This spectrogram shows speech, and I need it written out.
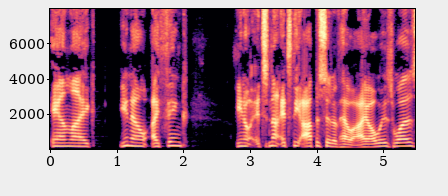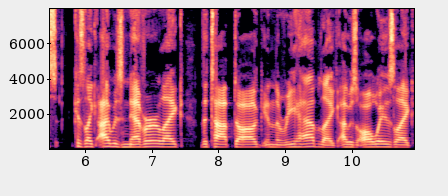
and like, you know, I think you know, it's not it's the opposite of how I always was cuz like I was never like the top dog in the rehab. Like I was always like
